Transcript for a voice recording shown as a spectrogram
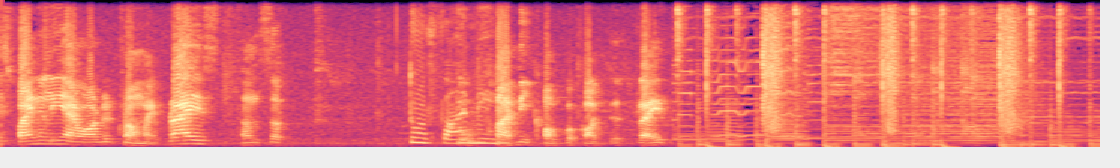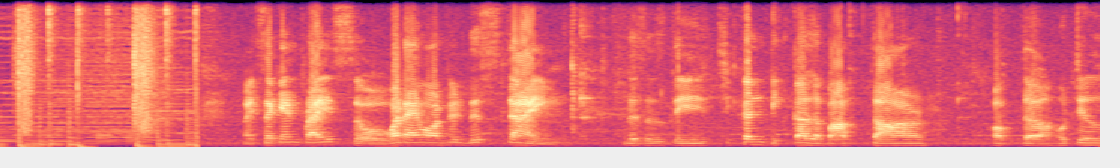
Guys, finally I ordered from my price. Thums Up too to funny funny combo contest price. My second price. So what I ordered this time. This is the chicken tikka lababdar of the hotel,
